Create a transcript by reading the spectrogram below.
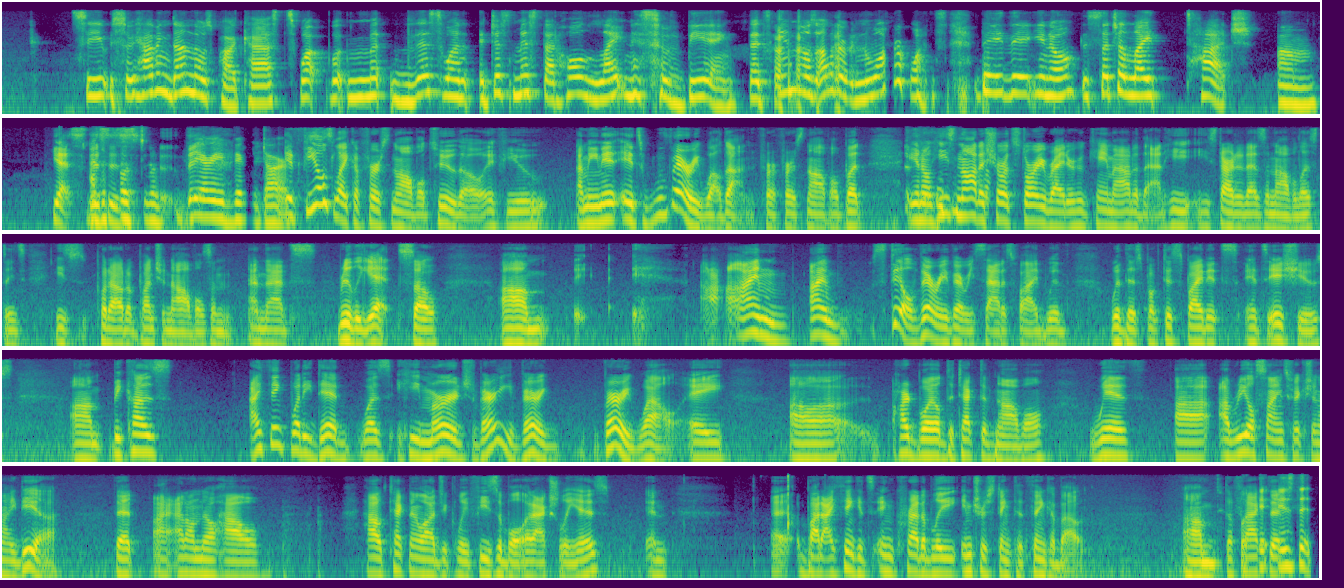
See, so having done those podcasts, what what m- this one it just missed that whole lightness of being that's in those other noir ones. They they you know there's such a light touch um, Yes, as this opposed is to a they- very very dark. It feels like a first novel too, though. If you, I mean, it, it's very well done for a first novel. But you know, he's not a short story writer who came out of that. He he started as a novelist. He's he's put out a bunch of novels, and and that's really it. So, um, I, I'm I'm still very very satisfied with with this book, despite its its issues, um, because I think what he did was he merged very, very, very well a uh, hard-boiled detective novel with uh, a real science fiction idea that I, I don't know how how technologically feasible it actually is, and uh, but I think it's incredibly interesting to think about. Um, the fact that is that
